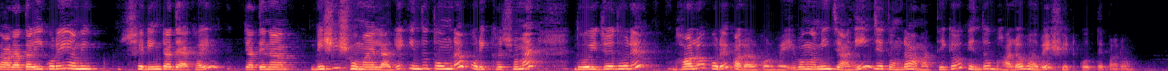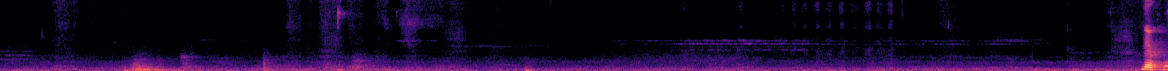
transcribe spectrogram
তাড়াতাড়ি করেই আমি শেডিংটা দেখাই, যাতে না বেশি সময় লাগে, কিন্তু তোমরা পরীক্ষার সময় ধৈর্য ধরে ভালো করে কালার করবে এবং আমি জানি যে তোমরা আমার থেকেও কিন্তু ভালোভাবে শেড করতে পারো। দেখো,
